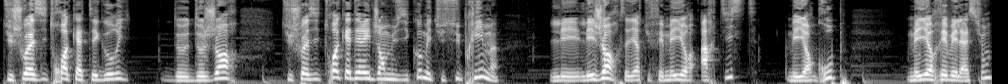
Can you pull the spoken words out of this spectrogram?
Tu choisis trois catégories de, de genre tu choisis trois catégories de genres musicaux, mais tu supprimes les, genres. C'est-à-dire, tu fais meilleur artiste, meilleur groupe, meilleure révélation,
